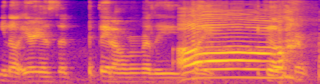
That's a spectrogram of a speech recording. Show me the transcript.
you know areas that they don't really like. Oh.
